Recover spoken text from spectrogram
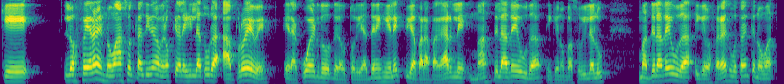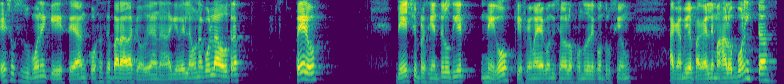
que los federales no van a soltar dinero a menos que la legislatura apruebe el acuerdo de la Autoridad de Energía Eléctrica para pagarle más de la deuda y que nos va a subir la luz, más de la deuda y que los federales supuestamente no van. Eso se supone que sean cosas separadas, que no tengan nada que ver la una con la otra. Pero, de hecho, el presidente Lutier negó que FEMA haya condicionado los fondos de reconstrucción a cambio de pagarle más a los bonistas,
